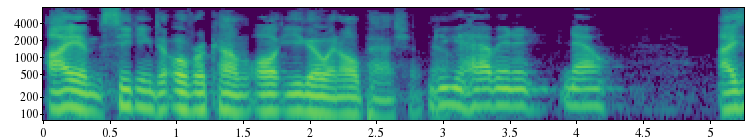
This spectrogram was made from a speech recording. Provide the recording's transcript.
I am seeking to overcome all ego and all passion. Do you have any now? I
